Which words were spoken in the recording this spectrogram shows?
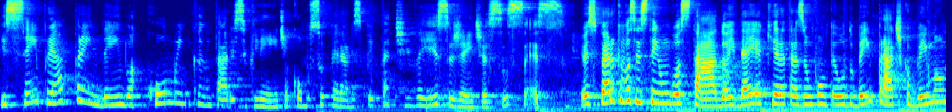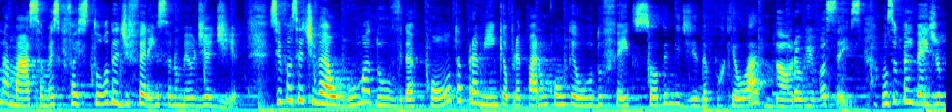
e sempre aprendendo a como encantar esse cliente, a como superar a expectativa. E isso, gente, é sucesso. Eu espero que vocês tenham gostado. A ideia aqui era trazer um conteúdo bem prático, bem mão na massa, mas que faz toda a diferença no meu dia a dia. Se você tiver alguma dúvida, conta para mim que eu preparo um conteúdo feito sob medida, porque eu adoro ouvir vocês. Um super beijo,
